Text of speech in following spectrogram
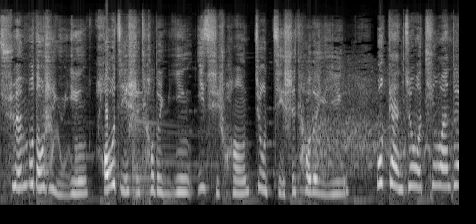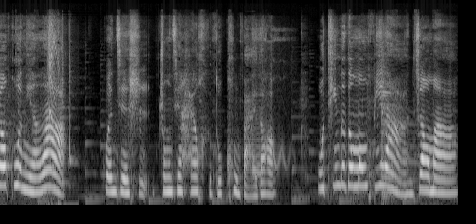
全部都是语音，好几十条的语音，一起床就几十条的语音，我感觉我听完都要过年啦。关键是中间还有很多空白的，我听的都懵逼啦，你知道吗？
